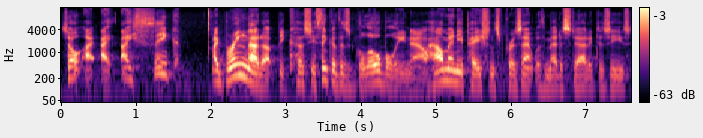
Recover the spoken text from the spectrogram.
So I, I, I think I bring that up because you think of this globally now. How many patients present with metastatic disease?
